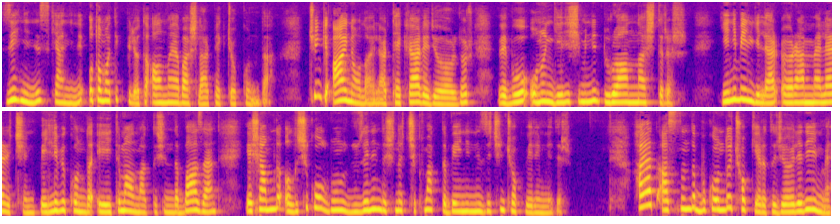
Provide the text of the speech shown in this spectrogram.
zihniniz kendini otomatik pilota almaya başlar pek çok konuda. Çünkü aynı olaylar tekrar ediyordur ve bu onun gelişimini durağanlaştırır. Yeni bilgiler, öğrenmeler için belli bir konuda eğitim almak dışında bazen yaşamda alışık olduğunuz düzenin dışına çıkmak da beyniniz için çok verimlidir. Hayat aslında bu konuda çok yaratıcı öyle değil mi?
